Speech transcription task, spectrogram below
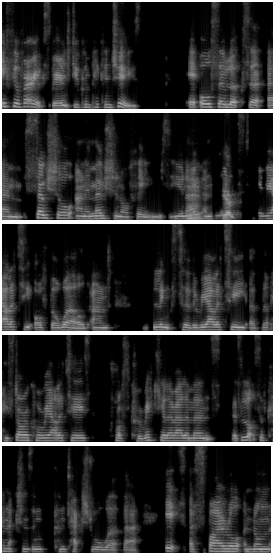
if you're very experienced you can pick and choose it also looks at um, social and emotional themes, you know, mm. and yep. the reality of the world and links to the reality of the historical realities, cross curricular elements. There's lots of connections and contextual work there. It's a spiral, non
